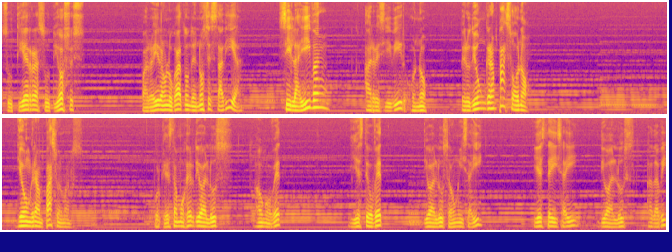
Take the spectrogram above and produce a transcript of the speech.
su tierra, sus dioses, para ir a un lugar donde no se sabía si la iban a recibir o no pero dio un gran paso o no. Dio un gran paso, hermanos. Porque esta mujer dio a luz a un Obed. Y este Obed dio a luz a un Isaí. Y este Isaí dio a luz a David.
